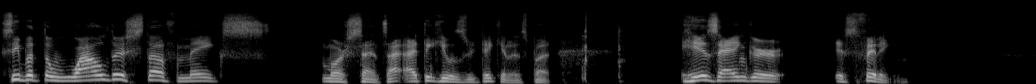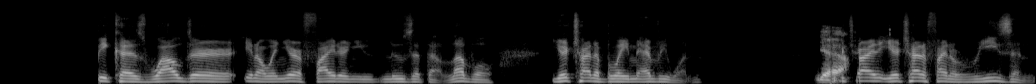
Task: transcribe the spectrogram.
See, but the Wilder stuff makes more sense. I, I think he was ridiculous, but his anger is fitting because Wilder, you know, when you're a fighter and you lose at that level, you're trying to blame everyone. Yeah, You're trying to you're trying to find a reason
